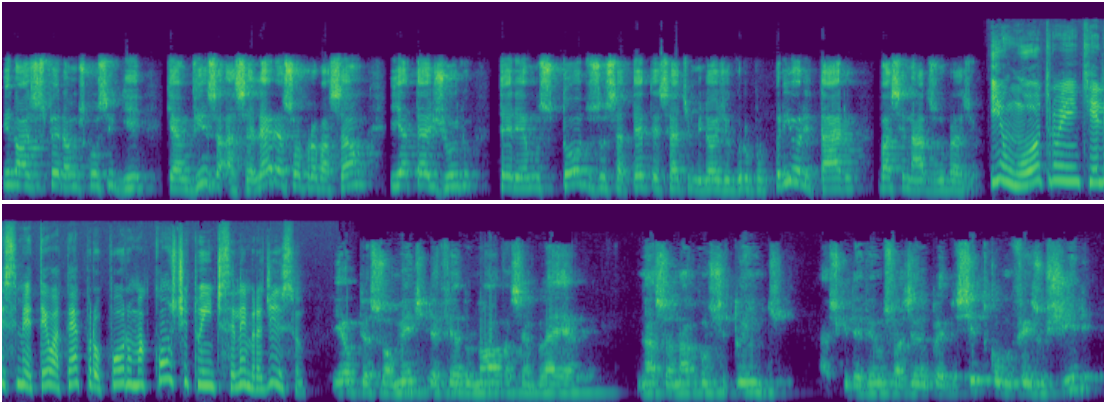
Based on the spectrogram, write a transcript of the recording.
e nós esperamos conseguir que a Anvisa acelere a sua aprovação e até julho teremos todos os 77 milhões de grupo prioritário vacinados no Brasil. E um outro em que ele se meteu até a propor uma constituinte, você lembra disso? Eu, pessoalmente, defendo nova Assembleia Nacional Constituinte. Acho que devemos fazer um plebiscito, como fez o Chile,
